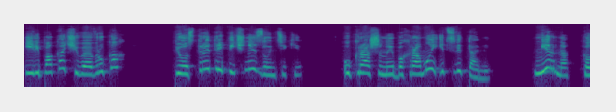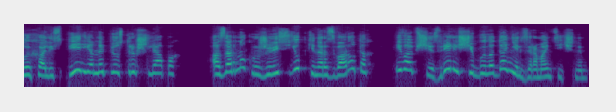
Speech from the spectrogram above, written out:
или покачивая в руках пестрые тряпичные зонтики, украшенные бахромой и цветами. Мерно колыхались перья на пестрых шляпах, Озорно кружились юбки на разворотах, и вообще зрелище было да нельзя романтичным.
